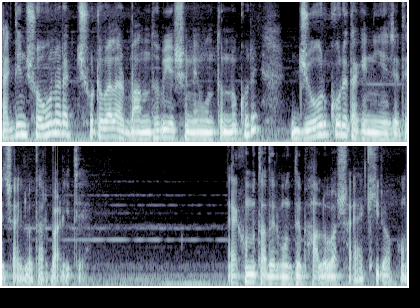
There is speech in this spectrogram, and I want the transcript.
একদিন শোভনার এক ছোটবেলার বান্ধবী এসে নেমন্তন্ন করে জোর করে তাকে নিয়ে যেতে চাইল তার বাড়িতে। এখনও তাদের মধ্যে ভালোবাসা একই রকম।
